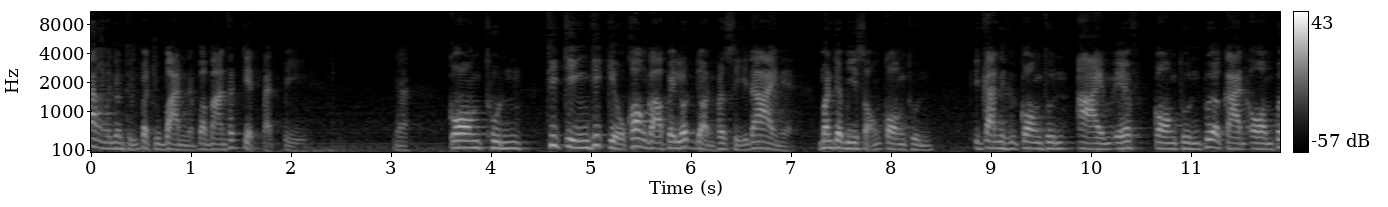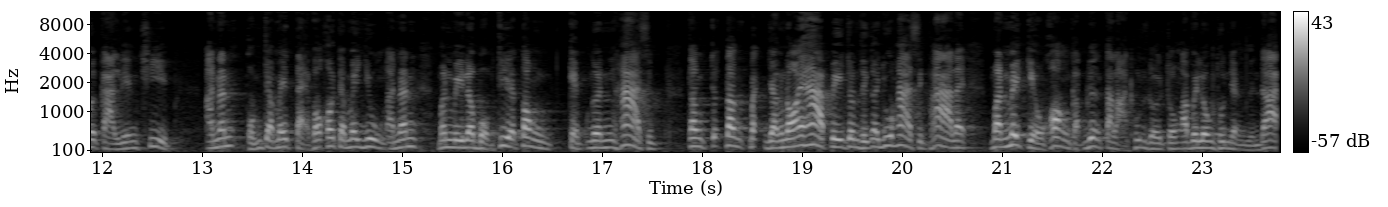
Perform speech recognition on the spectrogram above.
ตั้งมันจนถึงปัจจุบันเนี่ยประมาณสักเจ็ดแปดปีนะกองทุนที่จริงที่เกี่ยวข้องกับเอาไปลดหย่อนภาษีได้เนี่ยมันจะมีสองกองทุน อีกการนึงคือกองทุน IMF กองทุนเพื่อการออมเพื่อการเลี้ยงชีพ อันนั้นผมจะไม่แตะเพราะเขาจะไม่ยุ่ง อันนั้นมันมีระบบที่จะต้องเก็บเงิน 50ต้องต้องอย่างน้อย 5 ปีจนถึงอายุ 55เลยมันไม่เกี่ยวข้องกับเรื่องตลาดหุ้นโดยตรงเอาไปลงทุนอย่างอื่นได้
